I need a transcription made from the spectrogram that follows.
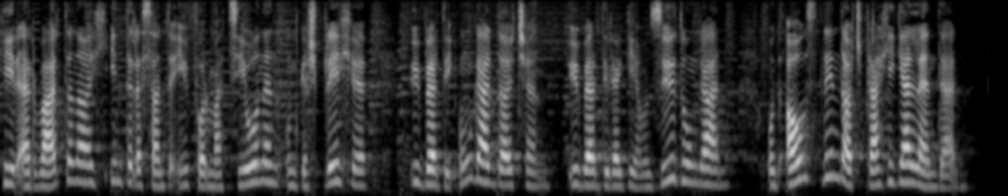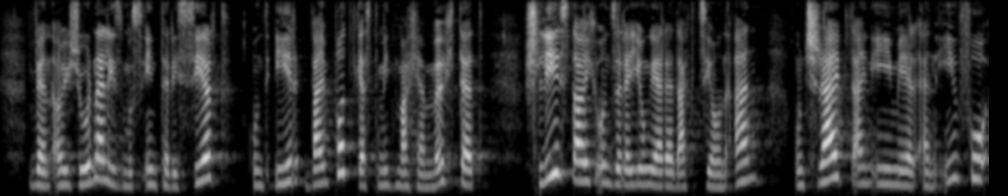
Hier erwarten euch interessante Informationen und Gespräche über die Ungarndeutschen, über die Region Südungarn und aus den deutschsprachigen Ländern. Wenn euch Journalismus interessiert und ihr beim Podcast mitmachen möchtet, schließt euch unsere junge Redaktion an und schreibt ein E-Mail an info.lenau.hu.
